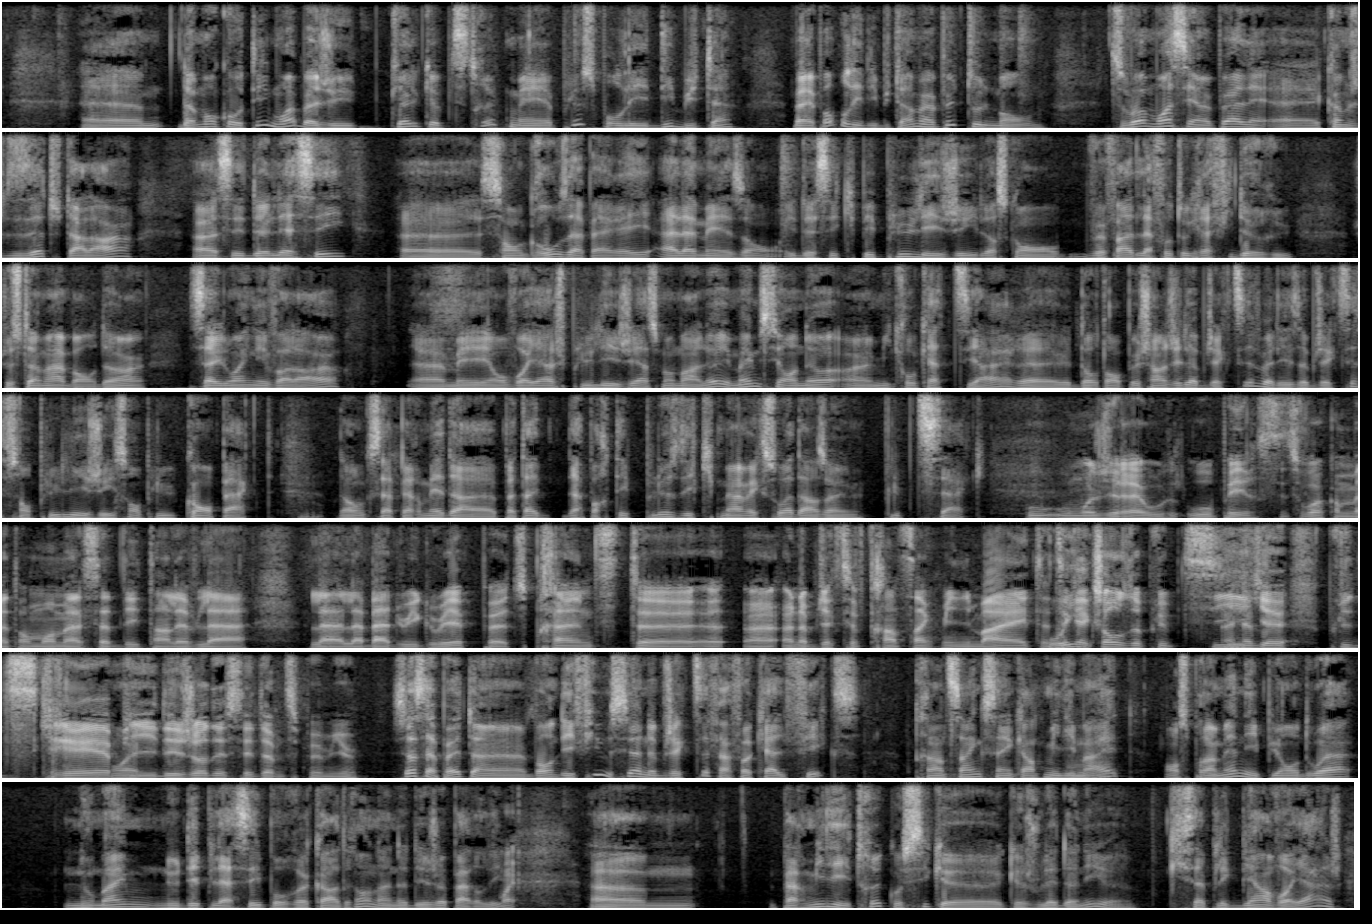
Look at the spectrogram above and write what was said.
Euh, de mon côté, moi, ben, j'ai quelques petits trucs, mais plus pour les débutants. Ben, pas pour les débutants, mais un peu tout le monde. Tu vois, moi, c'est un peu, euh, comme je disais tout à l'heure, euh, c'est de laisser euh, son gros appareil à la maison et de s'équiper plus léger lorsqu'on veut faire de la photographie de rue. Justement, bon, d'un, ça éloigne les voleurs, euh, mais on voyage plus léger à ce moment-là. Et même si on a un micro 4 tiers euh, dont on peut changer l'objectif, ben, les objectifs sont plus légers, sont plus compacts. Donc, ça permet peut-être d'apporter plus d'équipement avec soi dans un plus petit sac. Ou, ou moi, je dirais, ou, au pire, si tu vois, comme mettons, moi, ma 7D, t'enlèves la, la, la battery grip, euh, tu prends une petite, euh, un, un objectif 35 mm, tu Oui. quelque chose de plus petit, Un ob- que- plus discret, puis déjà, c'est un petit peu mieux. Ça, ça peut être un bon défi aussi, un objectif à focale fixe, 35-50 mm. On se promène et puis on doit nous-mêmes nous déplacer pour recadrer. On en a déjà parlé. Ouais. Euh, parmi les trucs aussi que, que je voulais donner, euh, qui s'appliquent bien en voyage,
